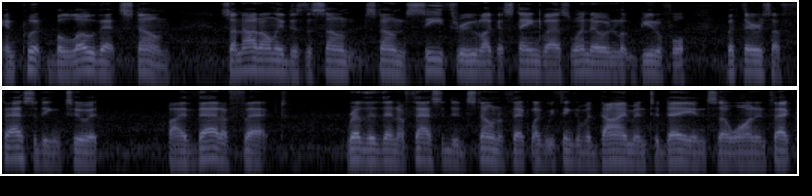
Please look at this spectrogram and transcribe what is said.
and put below that stone. So not only does the stone, see through like a stained glass window and look beautiful, but there's a faceting to it by that effect rather than a faceted stone effect like we think of a diamond today and so on. In fact,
